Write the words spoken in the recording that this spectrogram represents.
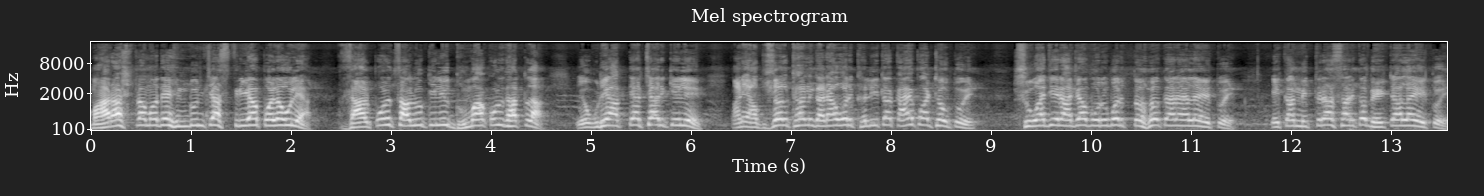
महाराष्ट्रामध्ये हिंदूंच्या स्त्रिया पळवल्या जाळपोळ चालू केली धुमाकूळ घातला. एवढे अत्याचार केले. आणि अफजल खान गडावर खलिता काय पाठवतोय? शिवाजी राजाबरोबर तह करायला येतोय. एका मित्रासारखं भेटायला येतोय.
